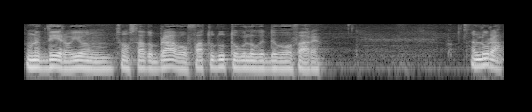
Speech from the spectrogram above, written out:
Non è vero, io sono stato bravo, ho fatto tutto quello che dovevo fare. Allora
